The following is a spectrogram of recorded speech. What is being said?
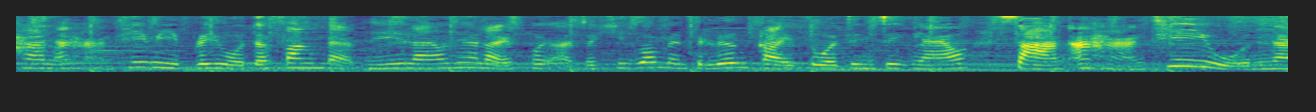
ทานอาหารที่มีประโยชน์แต่ฟังแบบนี้แล้วเนี่ยหลายคนอาจจะคิดว่ามันเป็นเรื่องไกลตัวจริง ๆ แล้ว สารอาหารที่อยู่ใน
